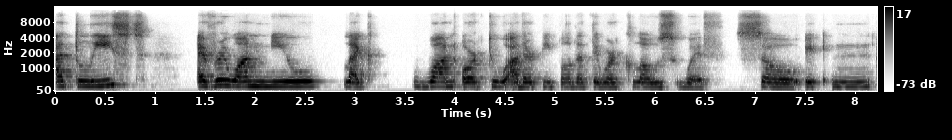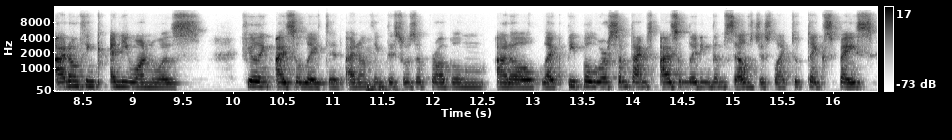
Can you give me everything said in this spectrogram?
at least everyone knew like one or two other people that they were close with. So it, I don't think anyone was feeling isolated. I don't mm-hmm. think this was a problem at all. Like people were sometimes isolating themselves just like to take space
